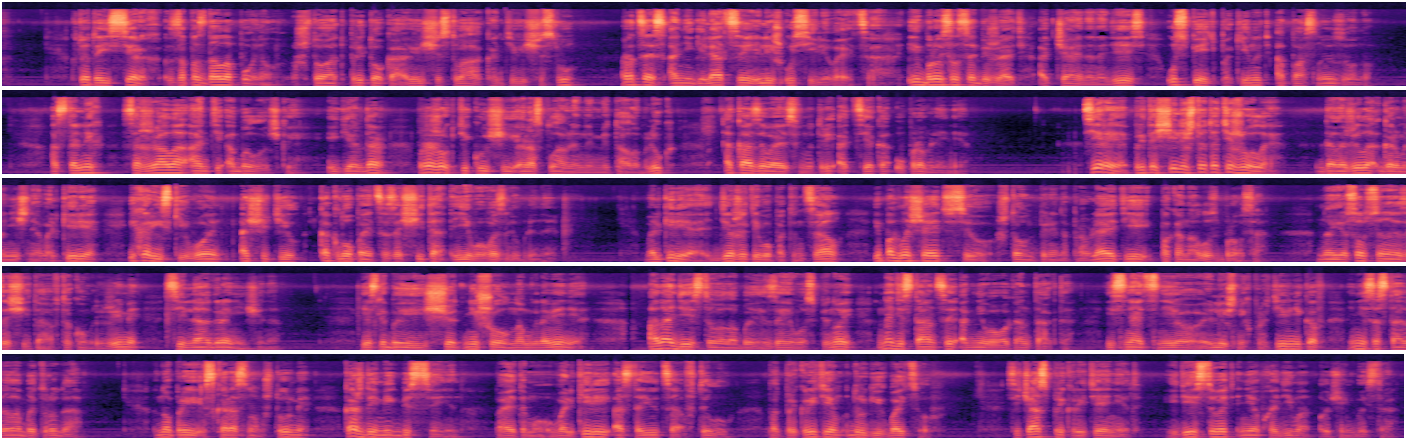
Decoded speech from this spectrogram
Кто-то из серых запоздало понял, что от притока вещества к антивеществу процесс аннигиляции лишь усиливается, и бросился бежать, отчаянно надеясь успеть покинуть опасную зону. Остальных сожрало антиоболочкой, и Гердар прожег текущий расплавленным металлом люк, оказываясь внутри отсека управления. «Серые притащили что-то тяжелое», – доложила гармоничная Валькирия, и харийский воин ощутил, как лопается защита его возлюбленной. Валькирия держит его потенциал и поглощает все, что он перенаправляет ей по каналу сброса. Но ее собственная защита в таком режиме сильно ограничена. Если бы счет не шел на мгновение, она действовала бы за его спиной на дистанции огневого контакта, и снять с нее лишних противников не составило бы труда. Но при скоростном штурме каждый миг бесценен, поэтому валькирии остаются в тылу под прикрытием других бойцов. Сейчас прикрытия нет, и действовать необходимо очень быстро.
